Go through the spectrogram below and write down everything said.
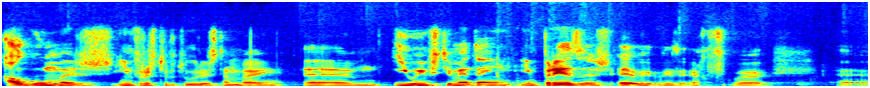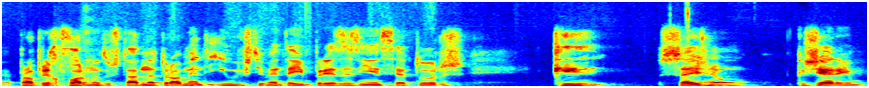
algumas infraestruturas também uh, e o investimento em empresas, uh, a própria reforma do Estado, naturalmente, e o investimento em empresas e em setores que sejam, que gerem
